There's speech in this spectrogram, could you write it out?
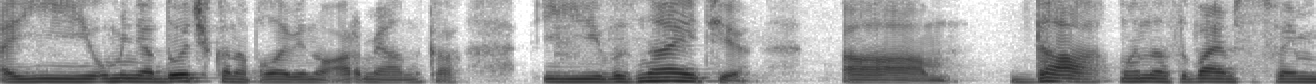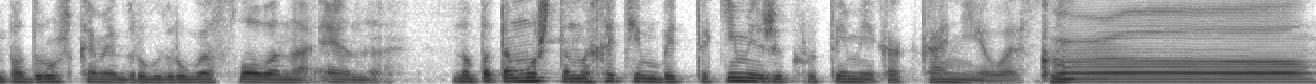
и у меня дочка наполовину армянка. И вы знаете, а, да, мы называем со своими подружками друг друга слово на «н», но потому что мы хотим быть такими же крутыми, как Kanye West. Girl.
